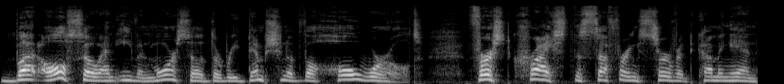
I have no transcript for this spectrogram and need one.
but also, and even more so, the redemption of the whole world. First, Christ, the suffering servant, coming in,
